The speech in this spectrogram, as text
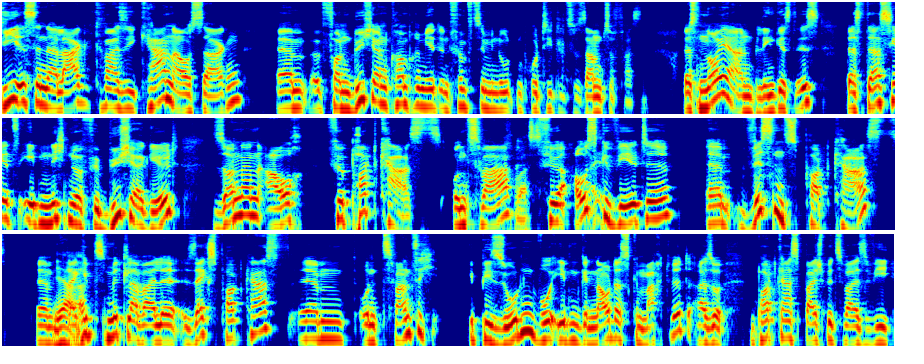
die ist in der Lage, quasi Kernaussagen ähm, von Büchern komprimiert in 15 Minuten pro Titel zusammenzufassen. Das Neue an Blinkist ist, dass das jetzt eben nicht nur für Bücher gilt, sondern auch für Podcasts. Und zwar für ausgewählte ähm, Wissenspodcasts. Ähm, ja. Da gibt's mittlerweile sechs Podcasts ähm, und 20 Episoden, wo eben genau das gemacht wird. Also ein Podcast beispielsweise wie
